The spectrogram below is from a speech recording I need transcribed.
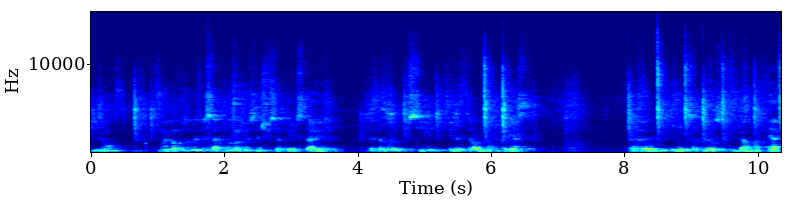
Ну, мы должны написать, мы должны, значит, все переставить. Это будет пси электронный крест, э, единица плюс гамма 5,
